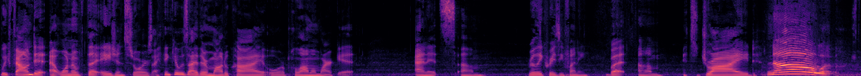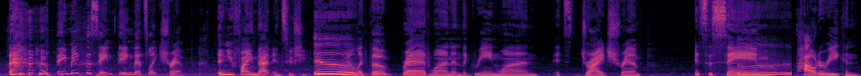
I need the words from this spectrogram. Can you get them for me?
we found it at one of the Asian stores. I think it was either Marukai or Palama Market, and it's um, really crazy funny. But um, it's dried. No. they make the same thing that's like shrimp, and you find that in sushi. Ew. You know, like the red one and the green one. It's dried shrimp. It's the same powdery con-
